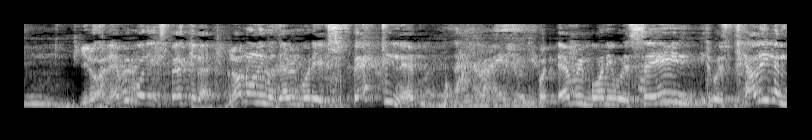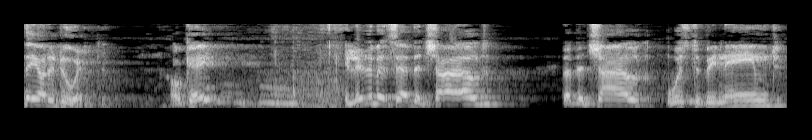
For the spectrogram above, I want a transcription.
You know, and everybody expected that. Not only was everybody expecting it, but everybody was saying, was telling them they ought to do it. Okay? Elizabeth said the child, that the child was to be named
